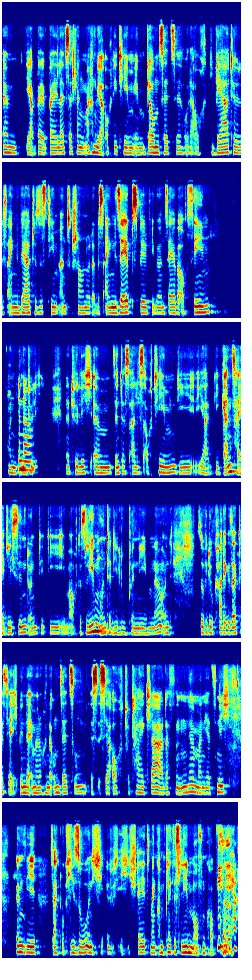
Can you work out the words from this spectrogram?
ähm, ja, bei, bei Lifestyle-Schlangen machen wir auch die Themen eben Glaubenssätze oder auch die Werte, das eigene Wertesystem anzuschauen oder das eigene Selbstbild, wie wir uns selber auch sehen. Und genau. natürlich Natürlich ähm, sind das alles auch Themen, die ja, die ganzheitlich sind und die, die eben auch das Leben unter die Lupe nehmen. Ne? Und so wie du gerade gesagt hast, ja, ich bin da immer noch in der Umsetzung. Es ist ja auch total klar, dass ne, man jetzt nicht irgendwie sagt, okay, so und ich, ich stelle jetzt mein komplettes Leben auf den Kopf. Ne? Ja.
